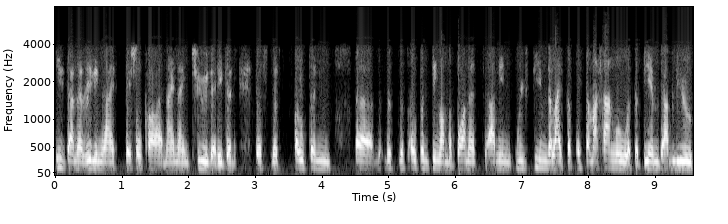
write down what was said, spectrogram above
He's done a really nice special car, a 992, that he did this this open. Uh, this, this open thing on the bonnet. I mean, we've seen the likes of Esther Mahlangu with the BMW.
